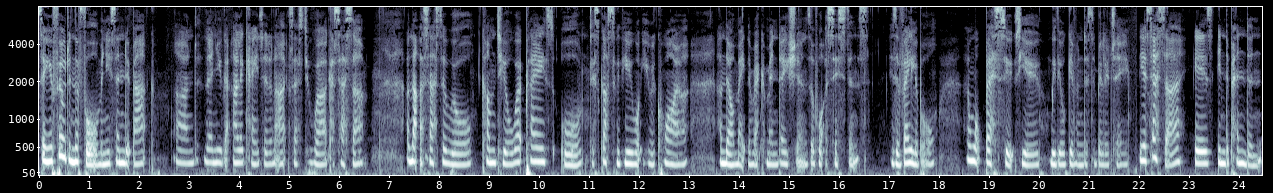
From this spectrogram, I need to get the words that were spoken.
So you filled in the form and you send it back, and then you get allocated an access to work assessor and that assessor will come to your workplace or discuss with you what you require and they'll make the recommendations of what assistance is available and what best suits you with your given disability. The assessor is independent,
